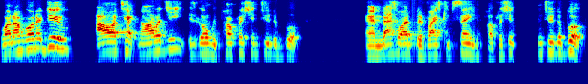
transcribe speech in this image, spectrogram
what I'm going to do, our technology is going to be published into the book. And that's why the advice keeps saying, publish it into the book.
